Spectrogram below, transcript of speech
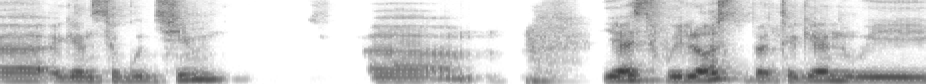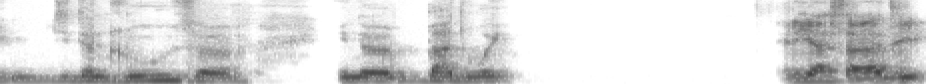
uh, against a good team, um, yes, we lost, but again, we didn't lose uh, in a bad way. Elias Aradi.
